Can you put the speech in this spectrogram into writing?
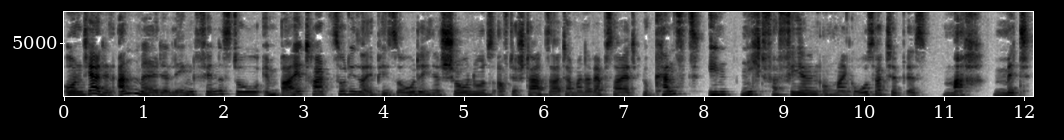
Und ja, den Anmeldelink findest du im Beitrag zu dieser Episode in den Show Notes auf der Startseite meiner Website. Du kannst ihn nicht verfehlen und mein großer Tipp ist, mach mit.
